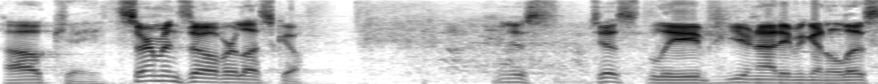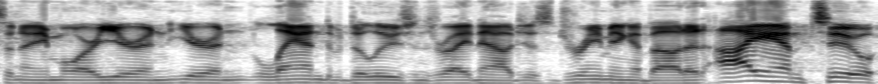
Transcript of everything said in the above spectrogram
Okay, sermon's over, let's go. Just, just leave. You're not even going to listen anymore. You're in, you're in land of delusions right now, just dreaming about it. I am too.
